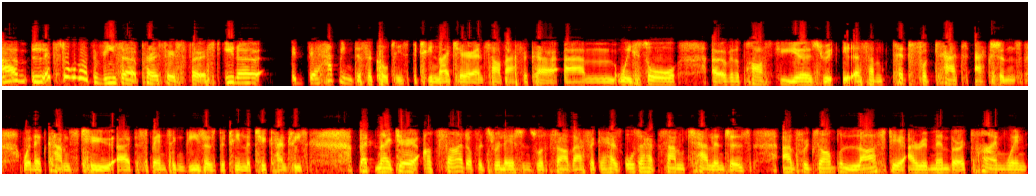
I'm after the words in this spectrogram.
Um, let's talk about the visa process first. You know, there have been difficulties between Nigeria and South Africa. Um, we saw uh, over the past few years re- uh, some tit for tat actions when it comes to uh, dispensing visas between the two countries. But Nigeria, outside of its relations with South Africa, has also had some challenges. Um, for example, last year, I remember a time when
